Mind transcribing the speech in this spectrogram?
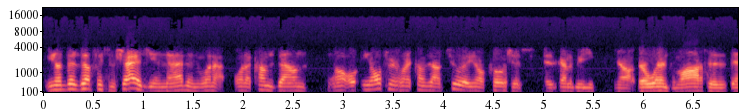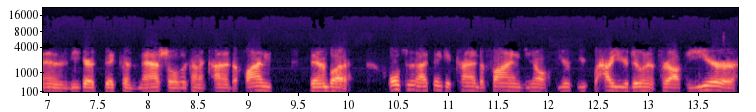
you know, there's definitely some strategy in that. And when it, when it comes down, you know, you know, ultimately when it comes down to it, you know, coach is, is going to be, you know, their wins and losses. At the end of the year, Big Ten Nationals are going to kind of define them. But ultimately, I think it kind of defines, you know, your, you, how you're doing it throughout the year.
